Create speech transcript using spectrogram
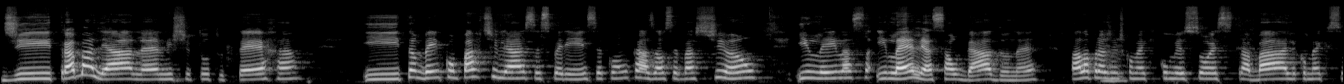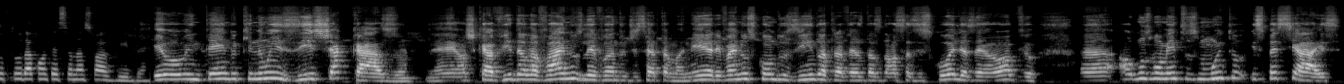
de trabalhar né, no Instituto Terra e também compartilhar essa experiência com o casal Sebastião e, Leila, e Lélia Salgado, né? Fala para a uhum. gente como é que começou esse trabalho, como é que isso tudo aconteceu na sua vida. Eu entendo que não existe acaso, né? Acho que a vida ela vai nos levando de certa maneira e vai nos conduzindo através das nossas escolhas, é óbvio, uh, alguns momentos muito especiais.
